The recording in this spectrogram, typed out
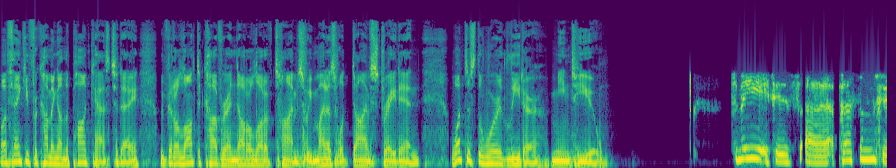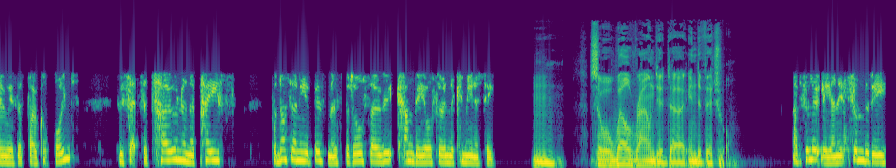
Well, thank you for coming on the podcast today. We've got a lot to cover and not a lot of time, so we might as well dive straight in. What does the word leader mean to you? To me, it is uh, a person who is a focal point, who sets a tone and a pace for not only a business, but also it can be also in the community. Mm. So, a well rounded uh, individual. Absolutely. And it's somebody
